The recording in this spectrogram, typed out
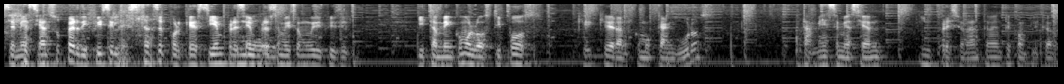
Se me hacían súper difíciles, no sé por qué, siempre, siempre se me hizo muy difícil. Y también como los tipos, ¿qué, eran? Como canguros, también se me hacían impresionantemente complicados.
